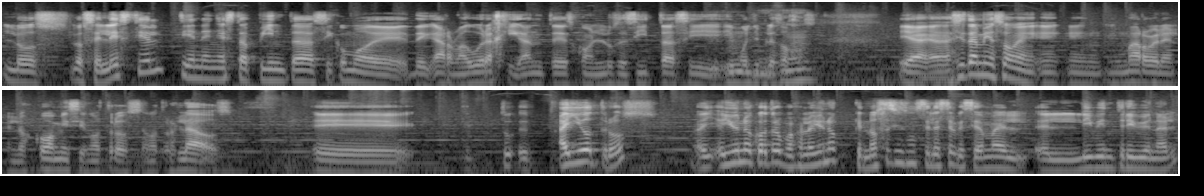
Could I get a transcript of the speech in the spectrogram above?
los, los Celestial tienen esta pinta así como de, de armaduras gigantes con lucecitas y, múltiples ojos. Y así también son en, en- en Marvel, en, en los cómics y en otros, en otros lados. Eh, tú- hay otros, hay, hay uno que otro, por ejemplo, hay uno que no sé si es un Celestial que se llama el, el Living Tribunal,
